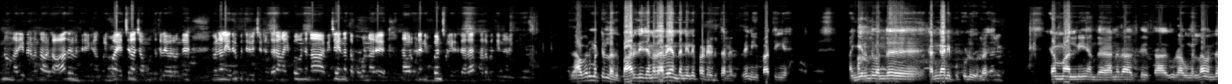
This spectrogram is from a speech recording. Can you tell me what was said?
இன்னும் நிறைய பேர் வந்து அவருக்கு ஆதரவு தெரிவிக்கிறாங்க. குறிப்பா எச் ராஜா மூத்த தலைவர் வந்து இவனால எதிர்ப்பு தெரிவிச்சிட்டு இருந்தாரு. ஆனா இப்போ வந்து நான் விஜய் என்ன தப்பு பண்ணாரு? நான் அவர் கூட நிப்பேன்னு சொல்லியிருக்காரு? அதை பத்தி என்ன நினைக்கிறீங்க? அது அவர் மட்டும் இல்ல அது பாரதிய ஜனதாவே அந்த நிலைப்பாடு எடுத்தானே இருக்குது நீங்க பாத்தீங்க. அங்கிருந்து வந்த கண்காணிப்பு குழுவுல ஹேமாலினி அந்த அனுராக் தாகூர் அவங்க எல்லாம் வந்து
